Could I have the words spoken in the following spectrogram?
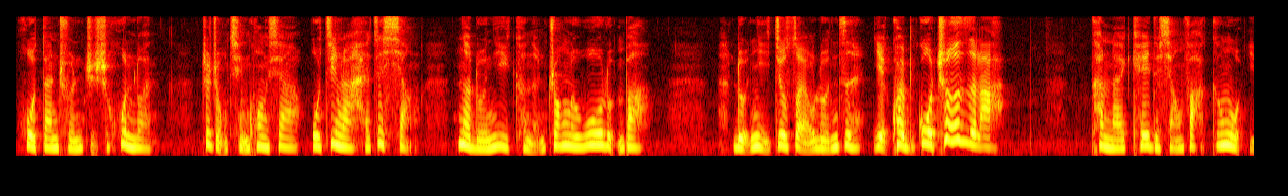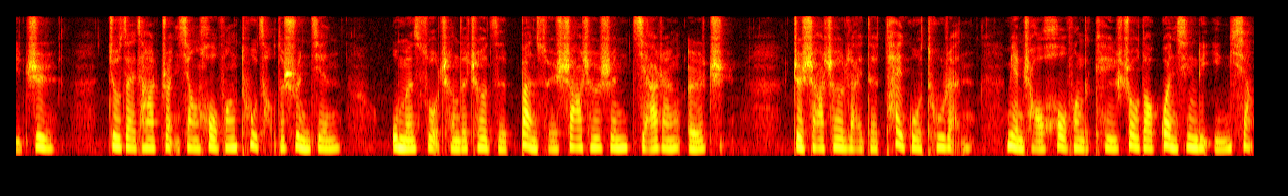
或单纯只是混乱。这种情况下，我竟然还在想，那轮椅可能装了涡轮吧？轮椅就算有轮子，也快不过车子啦。看来 K 的想法跟我一致。就在他转向后方吐槽的瞬间，我们所乘的车子伴随刹车声戛然而止。这刹车来得太过突然，面朝后方的 K 受到惯性力影响，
